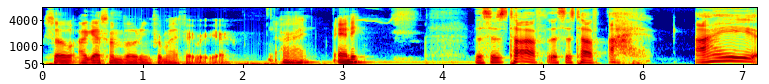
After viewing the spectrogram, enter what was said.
So I guess I'm voting for my favorite year. All right, Andy. This is tough. This is tough. I, I,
